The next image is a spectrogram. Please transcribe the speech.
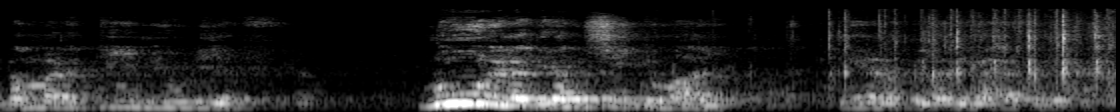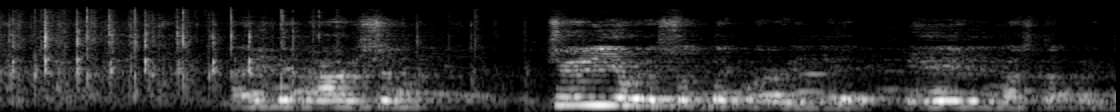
നമ്മുടെ ടീം യു ഡി എഫ് നൂറിലധികം സീറ്റുമായി കേരളത്തിൽ അധികാരത്തിലെത്തി കഴിഞ്ഞ പ്രാവശ്യം ചെറിയ ഒരു ശ്രദ്ധക്കുറവിന്റെ പേരിൽ നഷ്ടപ്പെട്ട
